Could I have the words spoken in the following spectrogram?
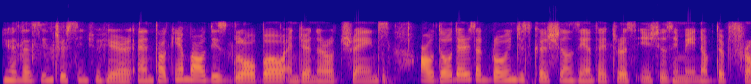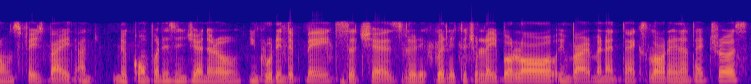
Yeah, that's interesting to hear. And talking about these global and general trends, although there is a growing discussions in antitrust issues in many of the fronts faced by uh, the companies in general, including debates such as related to labor law, environment and tax law, and antitrust,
